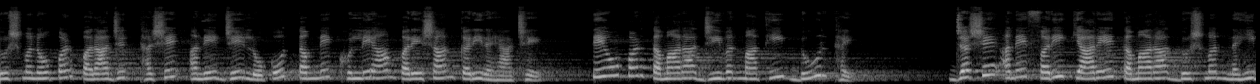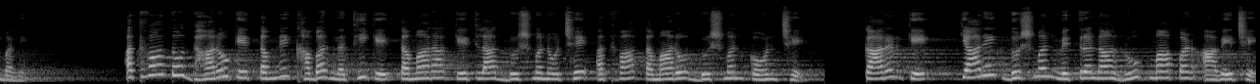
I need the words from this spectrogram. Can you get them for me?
દુશ્મનો પણ પરાજિત થશે અને જે લોકો તમને ખુલ્લેઆમ પરેશાન કરી રહ્યા છે, તેઓ પણ તમારા જીવનમાંથી દૂર થઈ જશે અને ફરી ક્યારેય તમારા દુશ્મન નહીં બને. અથવા તો ધારો કે તમને ખબર નથી કે તમારા કેટલા દુશ્મનો છે અથવા તમારો દુશ્મન કોણ છે. કારણ કે ક્યારેક દુશ્મન મિત્રના રૂપમાં પણ આવે છે.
